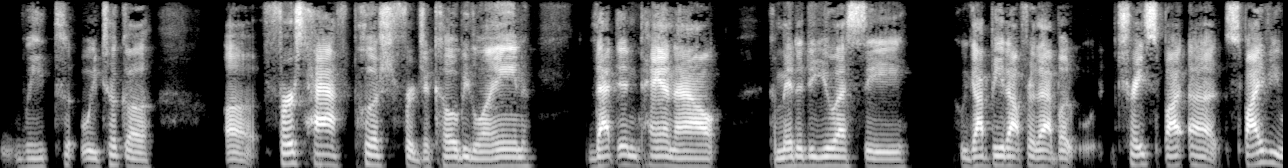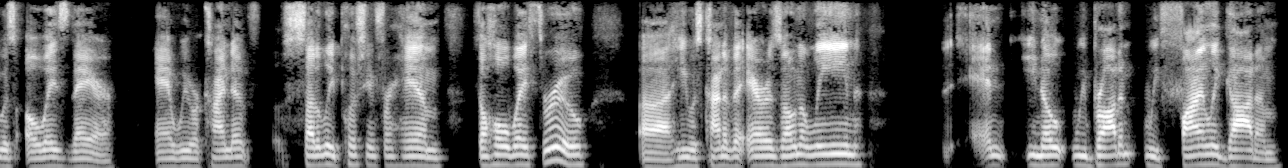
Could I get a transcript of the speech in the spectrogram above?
we t- we took a, a first half push for Jacoby Lane. That didn't pan out. Committed to USC. We got beat out for that, but Trey uh, Spivey was always there, and we were kind of subtly pushing for him the whole way through. Uh, he was kind of an Arizona lean and you know we brought him we finally got him.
